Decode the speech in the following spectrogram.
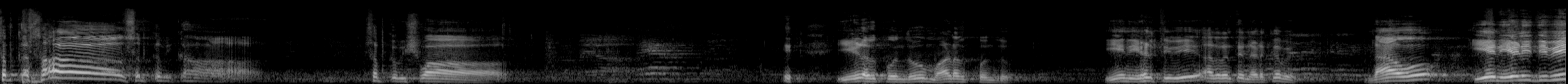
ಸಬ್ಕ ಸಾಥ್, ಸಬ್ಕ ವಿಕಾ. ಸಬ್ಕ ವಿಶ್ವಾಸ್. ಹೇಳೋದಕ್ಕೊಂದು ಮಾಡೋದಕ್ಕೊಂದು. ಏನು ಹೇಳ್ತೀವಿ ಅದರಂತೆ ನಡ್ಕೋಬೇಕು. ನಾವು ಏನ್ ಹೇಳಿದ್ದೀವಿ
